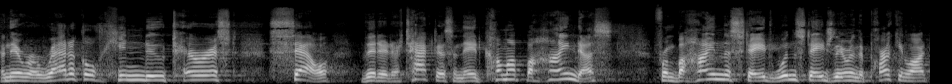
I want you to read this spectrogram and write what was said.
and they were a radical Hindu terrorist cell that had attacked us, and they had come up behind us from behind the stage, wooden stage, they were in the parking lot,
